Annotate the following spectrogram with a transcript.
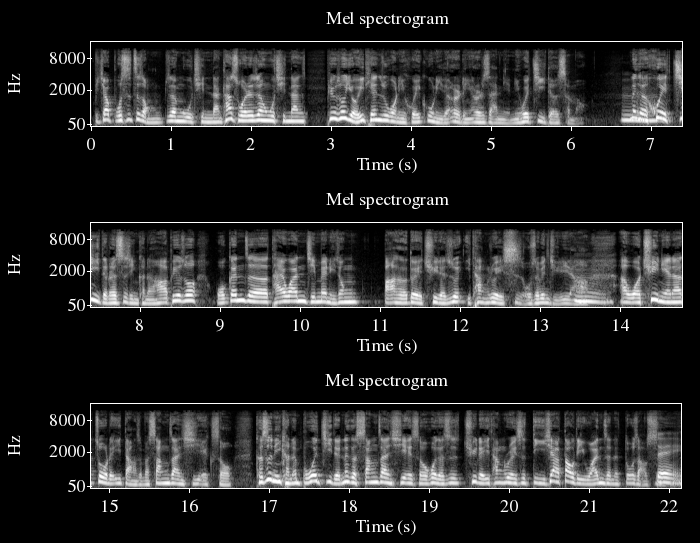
比较不是这种任务清单。他所谓的任务清单，譬如说有一天，如果你回顾你的二零二三年，你会记得什么？那个会记得的事情，可能哈，譬如说我跟着台湾景美女中。拔河队去了瑞一趟瑞士，我随便举例了哈、啊，我去年呢做了一档什么商战 CXO，可是你可能不会记得那个商战 CXO，或者是去了一趟瑞士底下到底完成了多少事。对，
